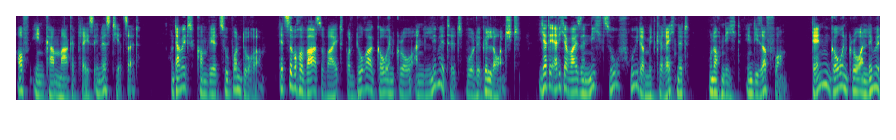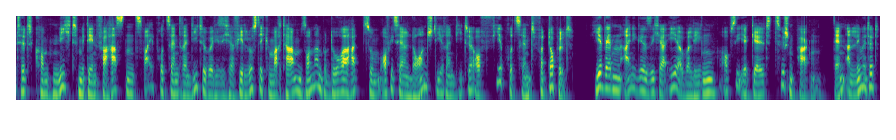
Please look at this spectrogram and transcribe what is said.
auf Income Marketplace investiert seid. Und damit kommen wir zu Bondora. Letzte Woche war es soweit, Bondora Go and Grow Unlimited wurde gelauncht. Ich hatte ehrlicherweise nicht so früh damit gerechnet und auch nicht in dieser Form. Denn Go and Grow Unlimited kommt nicht mit den verhassten 2% Rendite, über die sich ja viele lustig gemacht haben, sondern Bondora hat zum offiziellen Launch die Rendite auf 4% verdoppelt. Hier werden einige sicher eher überlegen, ob sie ihr Geld zwischenparken. Denn Unlimited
